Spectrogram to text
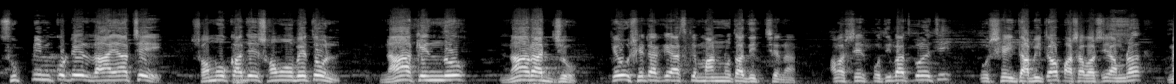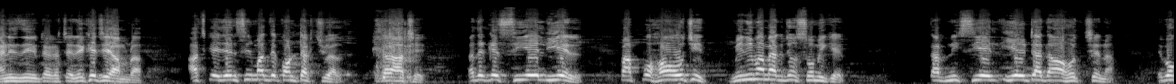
সুপ্রিম কোর্টের রায় আছে, সমকাজে সমবেতন, না কেন্দ্র, না রাজ্য। কেউ সেটাকে আজকে মান্যতা দিচ্ছে না। আমরা সে প্রতিবাদ করেছি। ও সেই দাবিটাও পাশাপাশি আমরা ম্যানেজিংটার কাছে রেখেছি আমরা। আজকে এজেন্সির মধ্যে কন্ট্রাকচুয়াল যারা আছে, তাদেরকে সিএল ইএল প্রাপ্য হওয়া উচিত মিনিমাম একজন শ্রমিকের। তার সিএল ইএলটা দেওয়া হচ্ছে না এবং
